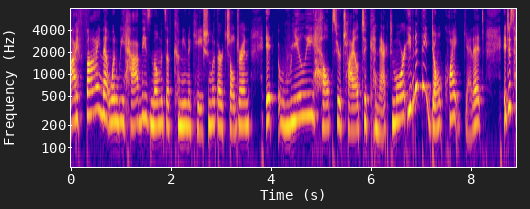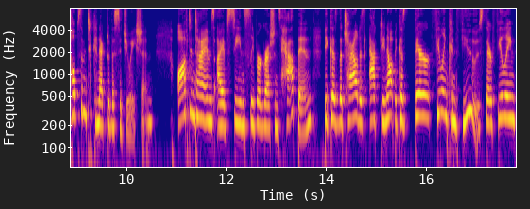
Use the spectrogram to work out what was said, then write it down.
I find that when we have these moments of communication with our children, it really helps your child to connect more. Even if they don't quite get it, it just helps them to connect with the situation. Oftentimes, I have seen sleep regressions happen because the child is acting out because they're feeling confused. They're feeling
